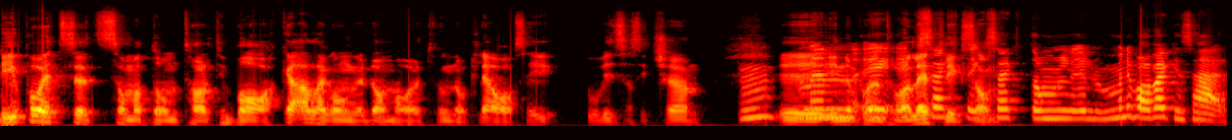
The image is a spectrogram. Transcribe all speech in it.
Det är ju på ett sätt som att de tar tillbaka alla gånger de har varit tvungna att klä av sig och visa sitt kön. Mm, i- men, inne på en toalett, exakt, liksom. Exakt, de, men det var verkligen så här.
